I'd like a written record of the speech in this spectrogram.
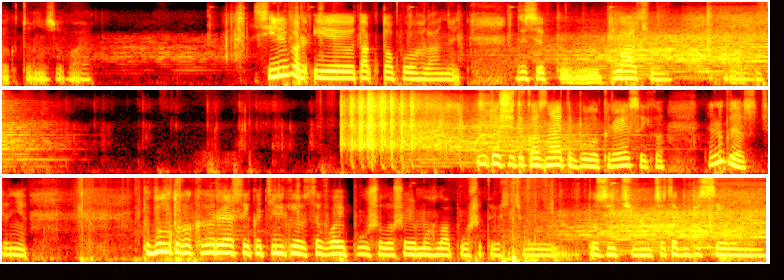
як то називає. Сільвер і так топово навіть. Десь як у платю. Ну, то ще така, знаєте, була кресика. Та не це ні. То була така креса, яка тільки це вай пушила, що я могла пушити ось цю позицію. Ну це так бісило мене.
